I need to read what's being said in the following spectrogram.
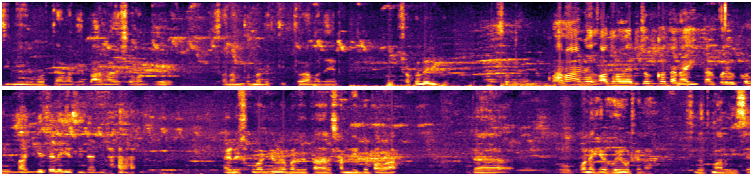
যিনি মুহূর্তে আমাদের বাংলাদেশের মধ্যে স্বনামধন্য ব্যক্তিত্ব আমাদের সকলেরই গুরু। আমার অধমের যোগ্যতা নাই তারপরে কোন ভাগ্যে চলে গেছি জানি না। এটা সৌভাগ্যের ব্যাপার যে তার সান্নিধ্য পাওয়া এটা অনেকের হয়ে ওঠে না সেটা তোমার হয়েছে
